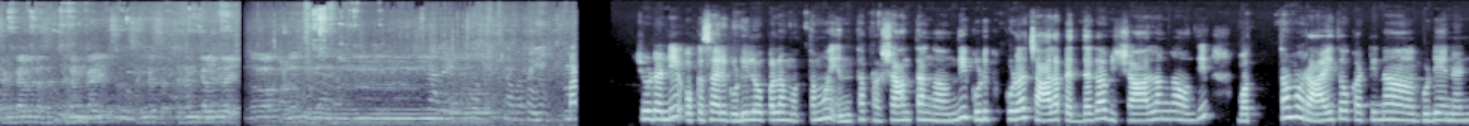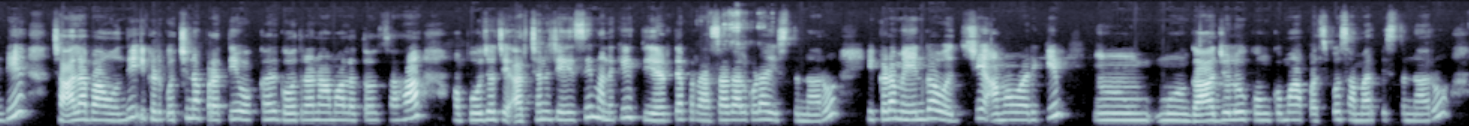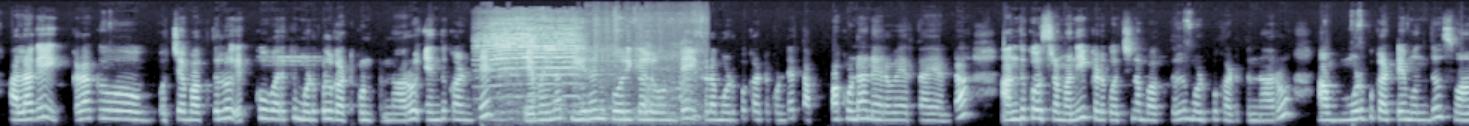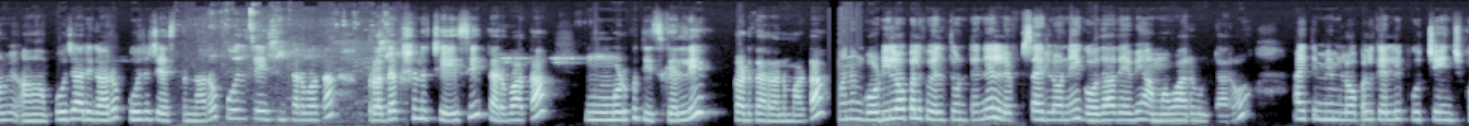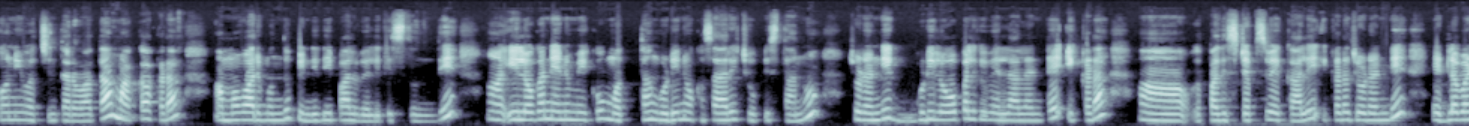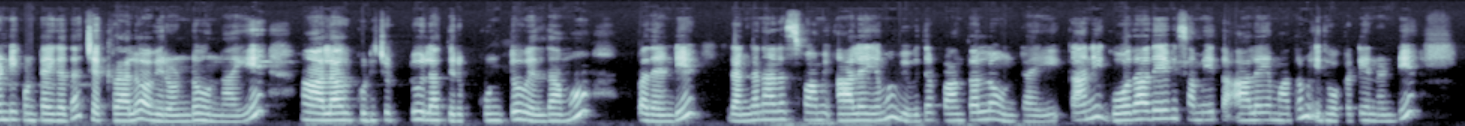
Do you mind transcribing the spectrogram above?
సంకల్పిత సత్యసంకల్పిత చూడండి ఒకసారి గుడి లోపల మొత్తము ఎంత ప్రశాంతంగా ఉంది. గుడి కూడా చాలా పెద్దగా విశాలంగా ఉంది. మొత్తం రాయితో కట్టిన గుడేనండి. చాలా బాగుంది. ఇక్కడికి వచ్చిన ప్రతి ఒక్కరి గోత్రనామాలతో సహా పూజ అర్చన చేసి మనకి తీర్థ ప్రసాదాలు కూడా ఇస్తున్నారు. ఇక్కడ మెయిన్గా వచ్చి అమ్మవారికి గాజులు కుంకుమ పసుపు సమర్పిస్తున్నారు. అలాగే ఇక్కడకు వచ్చే భక్తులు ఎక్కువ వరకు ముడుపులు కట్టుకుంటున్నారు. ఎందుకంటే ఏవైనా తీరని కోరికలు ఉంటే ఇక్కడ ముడుపు కట్టుకుంటే తప్పకుండా నెరవేరుతాయంట. అందుకోసమని ఇక్కడికి వచ్చిన భక్తులు ముడుపు కడుతున్నారు. ఆ ముడుపు కట్టే ముందు స్వామి పూజారి గారు పూజ చేస్తున్నారు. పూజ చేసిన తర్వాత ప్రదక్షిణ చేసి తర్వాత ముడుపు తీసుకెళ్ళి కడతారనమాట మనం గుడి లోపలికి వెళ్తుంటేనే లెఫ్ట్ సైడ్లోనే గోదాదేవి అమ్మవారు ఉంటారు. అయితే మేము లోపలికి వెళ్ళి పూజ చేయించుకొని వచ్చిన తర్వాత మా అక్క అక్కడ అమ్మవారి ముందు పిండి దీపాలు వెలిగిస్తుంది. ఈలోగా నేను మీకు మొత్తం గుడిని ఒకసారి చూపిస్తాను. చూడండి గుడి లోపలికి వెళ్ళాలంటే ఇక్కడ పది స్టెప్స్ ఎక్కాలి ఇక్కడ చూడండి ఎడ్ల బండికి ఉంటాయి కదా చక్రాలు అవి రెండు ఉన్నాయి. అలా గుడి చుట్టూ ఇలా తిరుక్కుంటూ వెళ్దాము. పదండి. రంగనాథ స్వామి ఆలయము వివిధ ప్రాంతాల్లో ఉంటాయి. కానీ గోదాదేవి సమేత ఆలయం మాత్రం ఇది ఒకటేనండి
